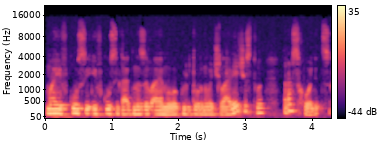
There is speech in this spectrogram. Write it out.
мои вкусы и вкусы так называемого культурного человечества расходятся.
